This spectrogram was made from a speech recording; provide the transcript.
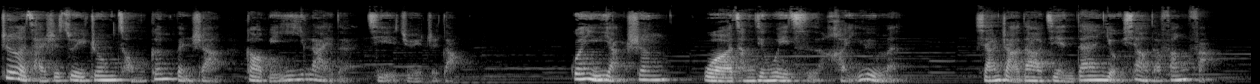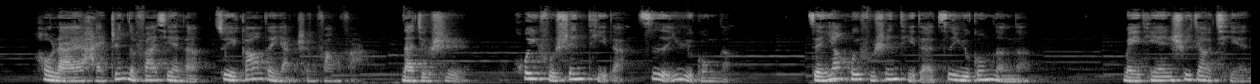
这才是最终从根本上告别依赖的解决之道。关于养生，我曾经为此很郁闷，想找到简单有效的方法，后来还真的发现了最高的养生方法，那就是恢复身体的自愈功能。怎样恢复身体的自愈功能呢？每天睡觉前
